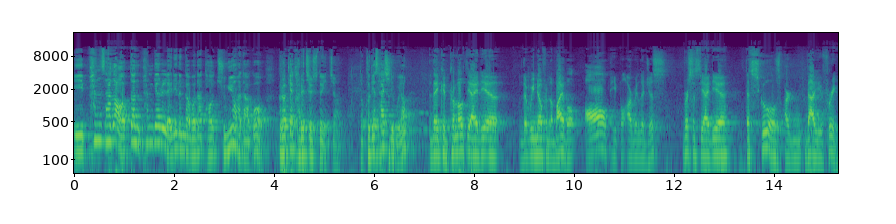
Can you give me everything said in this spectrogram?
이 판사가 어떤 판결을 내리는가보다 더 중요하다고 그렇게 가르칠 수도 있죠. 또 그게 사실이고요. They could promote the idea that we know from the Bible all people are religious versus the idea that schools are value free.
